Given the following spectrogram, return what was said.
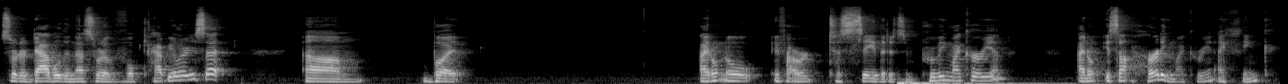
sort of dabbled in that sort of vocabulary set. Um, but I don't know if I were to say that it's improving my Korean. I don't. It's not hurting my Korean. I think.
